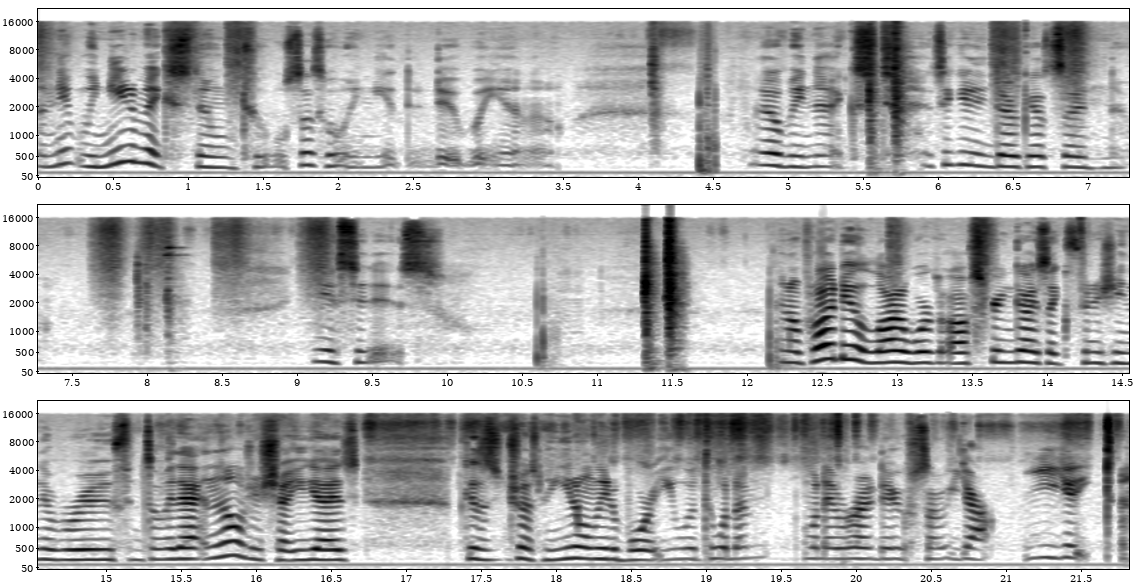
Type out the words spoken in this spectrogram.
I need, we need to make stone tools. That's what we need to do, but you know. That'll be next. Is it getting dark outside? No. Yes, it is. And I'll probably do a lot of work off screen, guys, like finishing the roof and stuff like that. And then I'll just show you guys. Because, trust me, you don't want me to bore you with what I'm, whatever I do. So, yeah. Yeet.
